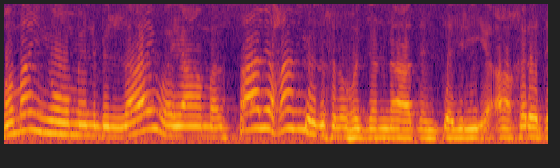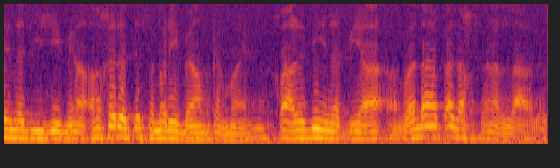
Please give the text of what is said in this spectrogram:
ومن يؤمن بالله ويعمل صالحا يدخله جنات تجري آخرت نتیجے میں آخرت سمری بیان فرمائے خالدین فيها أبدا قد أحسن الله له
